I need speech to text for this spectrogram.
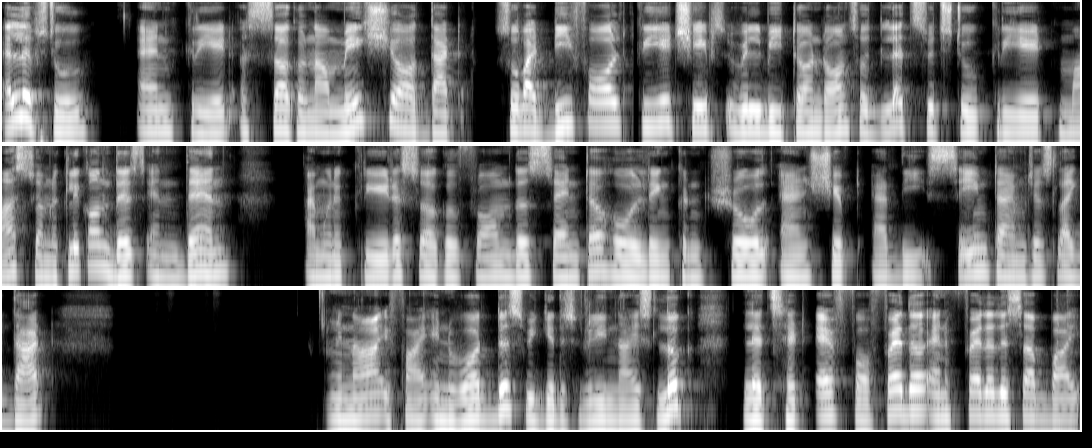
ellipse tool and create a circle. Now make sure that so by default create shapes will be turned on. So let's switch to create mask. So I'm going to click on this and then I'm going to create a circle from the center holding control and shift at the same time just like that. And now if I invert this we get this really nice look. Let's hit F for feather and feather this up by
